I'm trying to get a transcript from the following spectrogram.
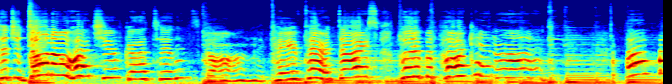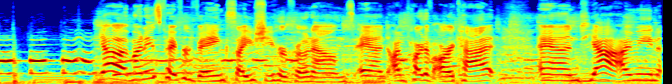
that you don't know what you've got till it's gone. They paved paradise, put up a parking lot. Yeah, my name's Piper Banks. I use she, her pronouns, and I'm part of RCAT. And yeah, I mean,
